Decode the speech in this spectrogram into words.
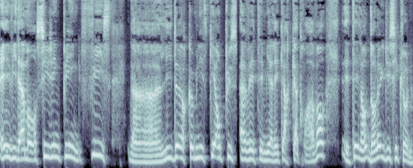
Évidemment, Xi Jinping, fils d'un leader communiste qui en plus avait été mis à l'écart quatre ans avant, était dans l'œil du cyclone.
